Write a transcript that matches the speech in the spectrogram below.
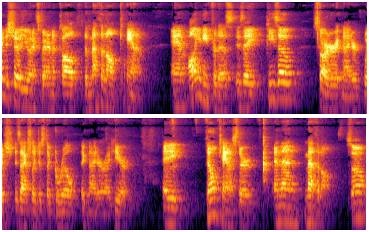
going to show you an experiment called the methanol cannon. And all you need for this is a piezo starter igniter, which is actually just a grill igniter right here, a film canister, and then methanol. So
